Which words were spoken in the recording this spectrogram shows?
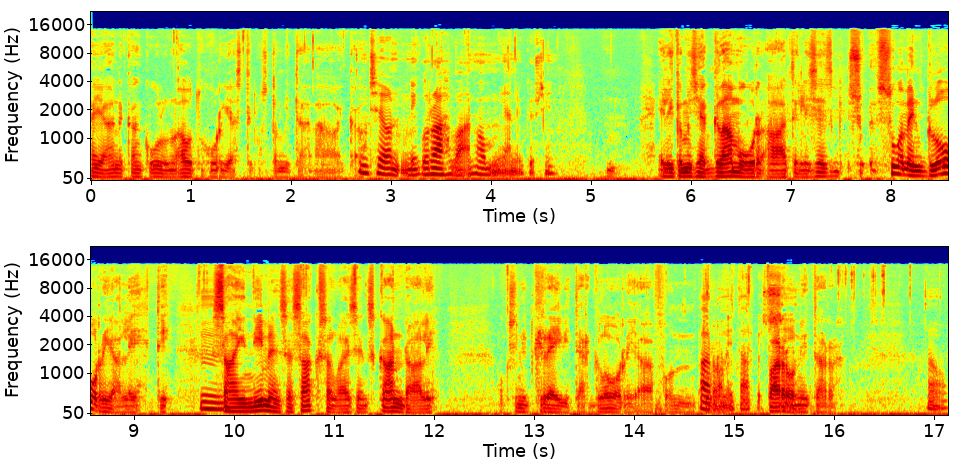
ei ainakaan kuulunut autohurjastelusta mitään vähän aikaa. Se on niin kuin rahvaan hommia nykyisin. Eli tuommoisia glamour-aatelisia. Su- Suomen Gloria-lehti mm. sai nimensä saksalaisen skandaali. Onko se nyt Greivitar Gloria von Paronitar. Paronitar. Joo.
